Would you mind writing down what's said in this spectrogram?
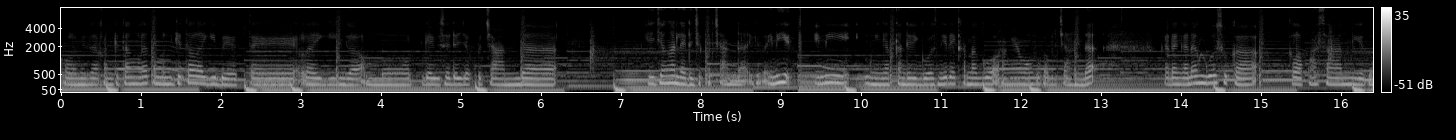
Kalau misalkan kita ngeliat temen kita lagi bete lagi nggak mood gak bisa diajak bercanda. Ya jangan lah diajak bercanda gitu. Ini ini mengingatkan diri gue sendiri karena gue orang yang emang suka bercanda kadang-kadang gue suka kelepasan gitu.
